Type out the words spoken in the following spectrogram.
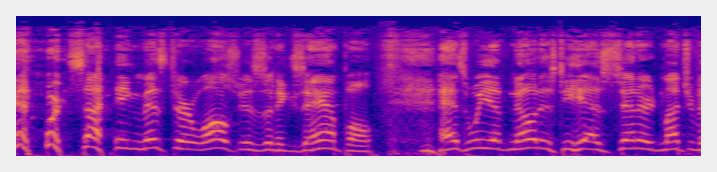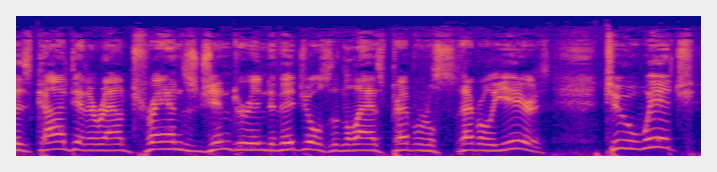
and we're citing Mr. Walsh as an example. As we have noticed, he has centered much of his content around transgender individuals in the last several, several years. To which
